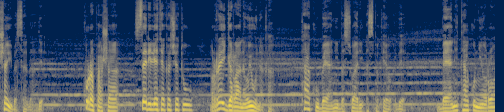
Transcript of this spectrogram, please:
شەوی بەسەردا دێ کوڕە پاشا سەری لێ تێکەچێت و ڕێی گەڕانەوەی ونەکە تاکو و بەیانی بە سواری ئەسپەکەیەوە ئەبێ بەیانی تاکو و نیۆڕۆ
